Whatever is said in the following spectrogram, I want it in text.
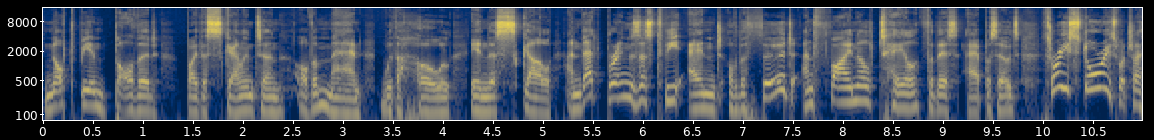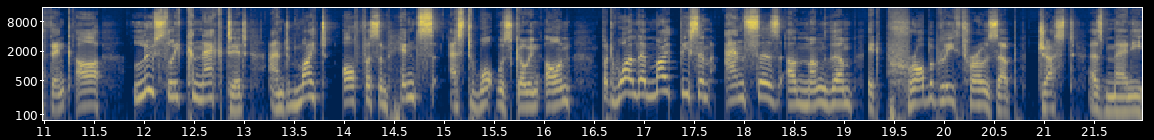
not being bothered by the skeleton of a man with a hole in the skull. And that brings us to the end of the third and final tale for this episode. Three stories which I think are loosely connected and might offer some hints as to what was going on, but while there might be some answers among them, it probably throws up just as many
